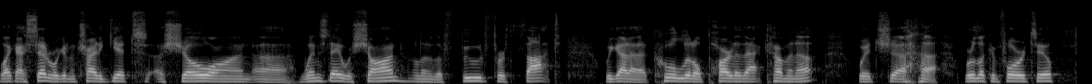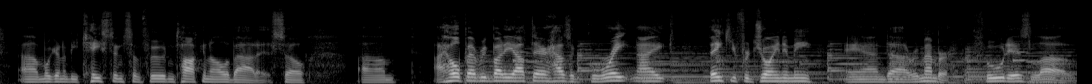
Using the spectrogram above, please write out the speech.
like I said, we're going to try to get a show on uh, Wednesday with Sean, another food for thought. We got a cool little part of that coming up, which uh, we're looking forward to. Um, we're going to be tasting some food and talking all about it. So um, I hope everybody out there has a great night. Thank you for joining me. And uh, remember, food is love.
